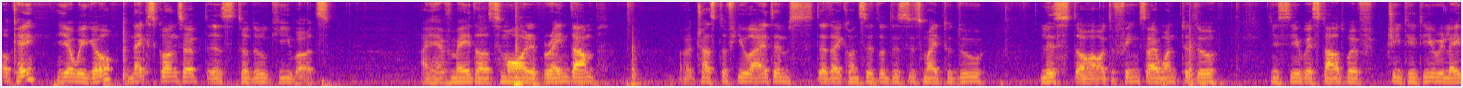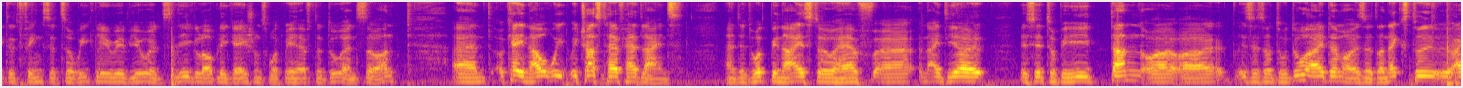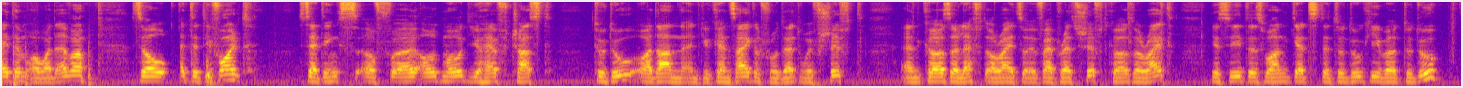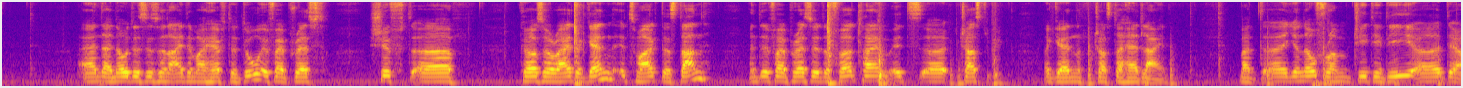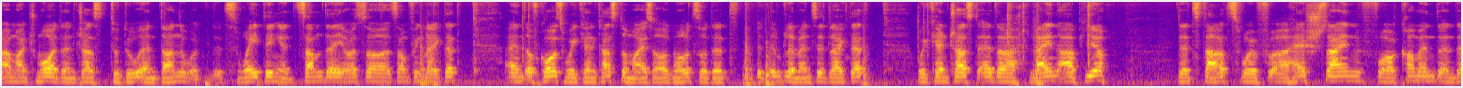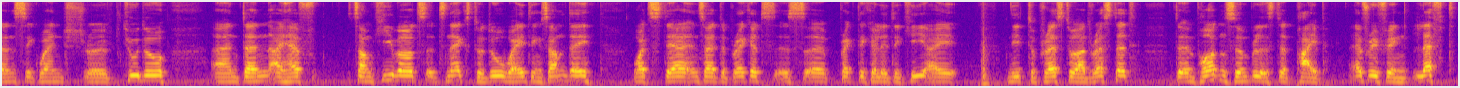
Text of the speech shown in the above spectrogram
Okay, here we go. Next concept is to do keywords. I have made a small brain dump, uh, just a few items that I consider this is my to-do list or, or the things I want to do. You see we start with GTD related things, it's a weekly review, it's legal obligations, what we have to do and so on. And okay, now we, we just have headlines and it would be nice to have uh, an idea is it to be done or, or is it a to-do item or is it a next to item or whatever. So at the default settings of uh, org mode you have just to do or done. And you can cycle through that with shift and cursor left or right. So if I press shift cursor right you see this one gets the to do keyword to do and I know this is an item I have to do. If I press shift uh, cursor right again it's marked as done and if I press it a third time it's uh, just again just a headline. But uh, you know from GTD uh, there are much more than just to do and done. It's waiting and someday or so, something like that. And of course we can customize org mode so that it implements it like that we can just add a line up here that starts with a hash sign for comment and then sequential to do and then I have some keywords. It's next to do waiting someday. What's there inside the brackets is uh, practically the key I need to press to address that. The important symbol is that pipe. Everything left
